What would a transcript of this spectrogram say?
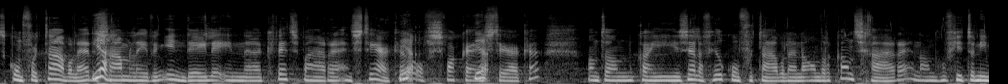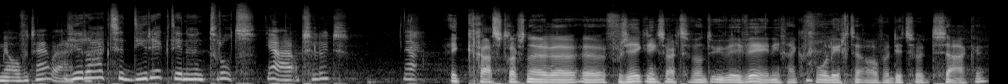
is comfortabel, hè? De Ja. samenleving indelen in eh, kwetsbare en sterke, Ja. of zwakke Ja. en sterke. Want dan kan je jezelf heel comfortabel aan de andere kant scharen. En dan hoef je het er niet meer over te hebben. Je raakt ze direct in hun trots. Ja, absoluut. Ja. Ik ga straks naar eh, eh, verzekeringsartsen van het UWV en die ga ik voorlichten over dit soort zaken.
